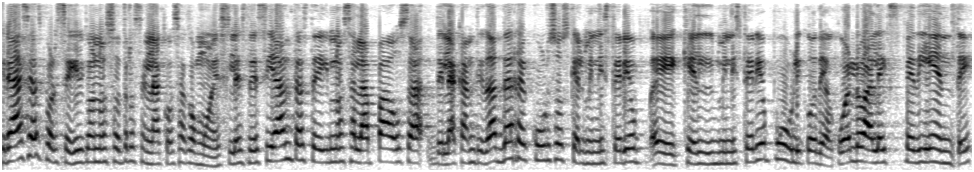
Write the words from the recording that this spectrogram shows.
Gracias por seguir con nosotros en La Cosa Como Es. Les decía antes de irnos a la pausa de la cantidad de recursos que el Ministerio, eh, que el Ministerio Público, de acuerdo al expediente,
